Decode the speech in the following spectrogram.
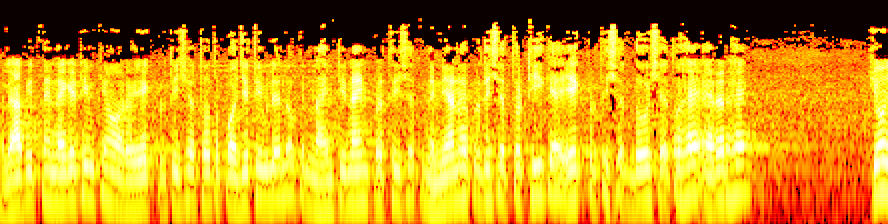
बोले, आप इतने नेगेटिव क्यों हो रहे हो? एक प्रतिशत हो तो पॉजिटिव ले लो, कि 99 प्रतिशत, निन्यानवे प्रतिशत तो ठीक है, एक प्रतिशत दोष है तो है एरर है। क्यों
